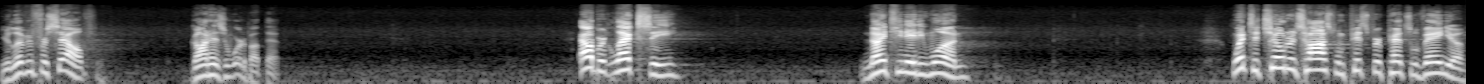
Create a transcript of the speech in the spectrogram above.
You're living for self. God has a word about that. Albert Lexie, 1981, went to Children's Hospital in Pittsburgh, Pennsylvania,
